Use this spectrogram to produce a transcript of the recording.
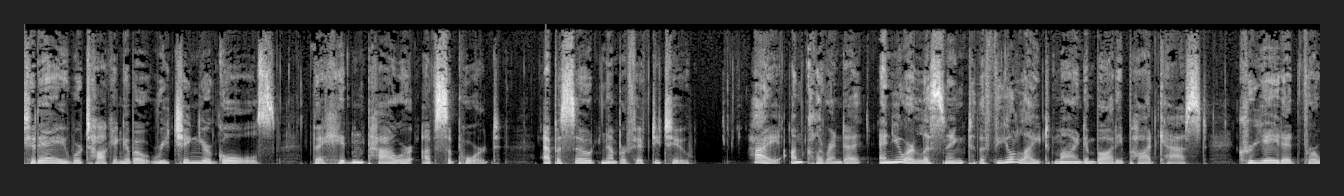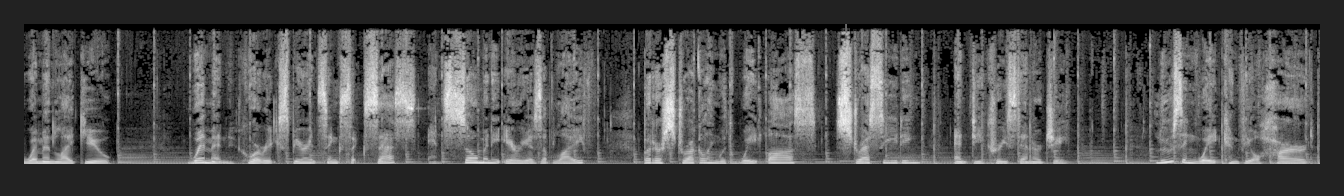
Today, we're talking about reaching your goals, the hidden power of support, episode number 52. Hi, I'm Clarenda, and you are listening to the Feel Light Mind and Body podcast, created for women like you. Women who are experiencing success in so many areas of life, but are struggling with weight loss, stress eating, and decreased energy. Losing weight can feel hard,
